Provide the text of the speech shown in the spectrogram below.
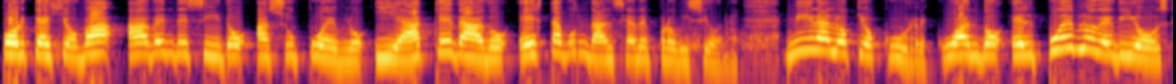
porque Jehová ha bendecido a su pueblo y ha quedado esta abundancia de provisiones. Mira lo que ocurre cuando el pueblo de Dios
